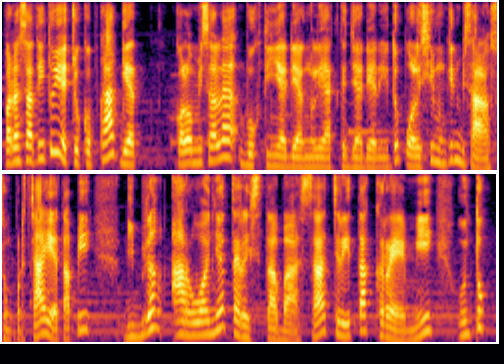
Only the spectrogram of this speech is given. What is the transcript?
Pada saat itu ya cukup kaget kalau misalnya buktinya dia ngelihat kejadian itu polisi mungkin bisa langsung percaya. Tapi dibilang arwahnya Teresita Basa cerita ke Remy untuk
